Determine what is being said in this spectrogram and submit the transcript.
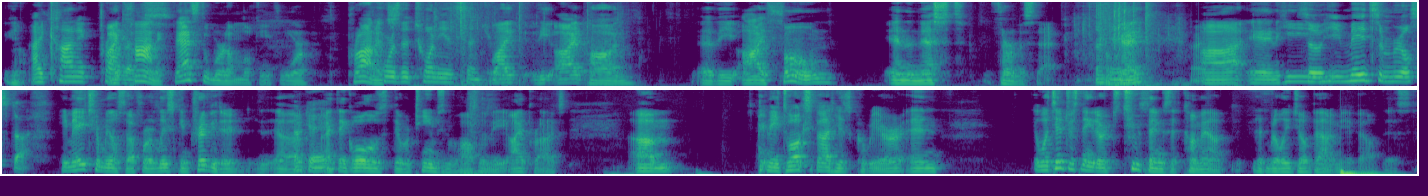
you know, Iconic products. iconic. That's the word I'm looking for. Products For the 20th century. like the iPod, uh, the iPhone, and the Nest thermostat. Okay. Uh, and he so he made some real stuff. he made some real stuff, or at least contributed. Uh, Okay. I think all those there were teams involved in the iProducts. Um, and he talks about his career. And what's interesting, there are two things that come out that really jump out at me about this.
